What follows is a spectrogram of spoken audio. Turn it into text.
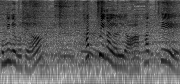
고민해 보세요. 파티가 열려. 아, 파티.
